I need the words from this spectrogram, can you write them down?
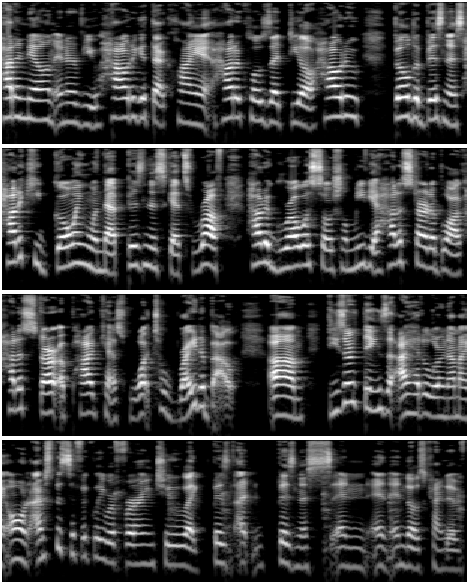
how to nail an interview, how to get that client, how to close that deal, how to build a business, how to keep going when that business gets rough, how to grow a social media, how to start a blog, how to start a podcast, what to write about. Um, these are things that I had to learn on my own. I'm specifically referring to like business, business and, and, and those kind of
